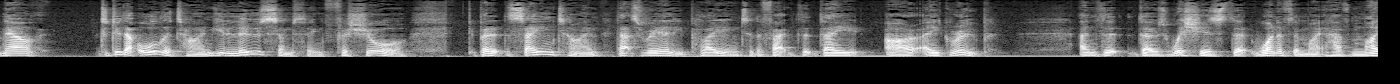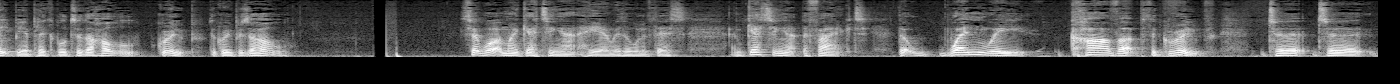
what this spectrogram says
Now, to do that all the time, you lose something for sure. But at the same time, that's really playing to the fact that they are a group and that those wishes that one of them might have might be applicable to the whole group, the group as a whole. So, what am I getting at here with all of this? I'm getting at the fact that when we carve up the group to, to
